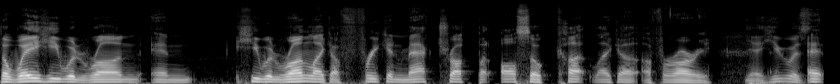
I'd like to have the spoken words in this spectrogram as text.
the way he would run and he would run like a freaking Mack truck, but also cut like a, a Ferrari. Yeah, he was and-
